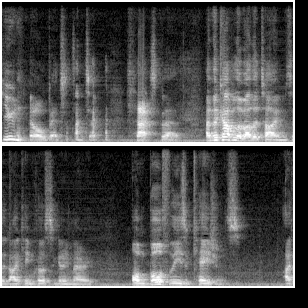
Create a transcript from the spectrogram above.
You know better than to ask that. And a couple of other times that I came close to getting married, on both these occasions, I,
